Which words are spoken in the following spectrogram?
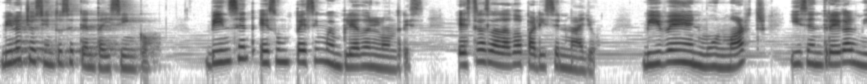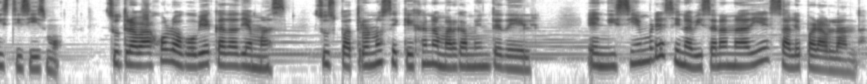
1875. Vincent es un pésimo empleado en Londres. Es trasladado a París en mayo. Vive en Montmartre y se entrega al misticismo. Su trabajo lo agobia cada día más. Sus patronos se quejan amargamente de él. En diciembre, sin avisar a nadie, sale para Holanda.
